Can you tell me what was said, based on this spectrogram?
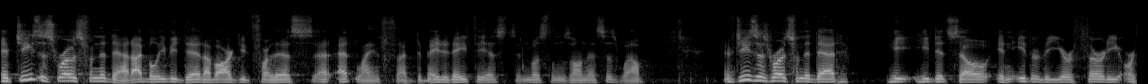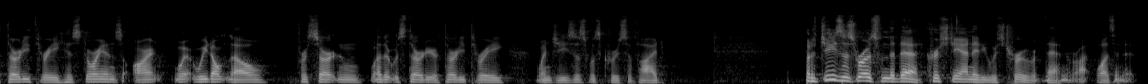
If Jesus rose from the dead, I believe he did. I've argued for this at, at length. I've debated atheists and Muslims on this as well. If Jesus rose from the dead, he, he did so in either the year 30 or 33. Historians aren't, we don't know for certain whether it was 30 or 33 when Jesus was crucified. But if Jesus rose from the dead, Christianity was true then, wasn't it?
